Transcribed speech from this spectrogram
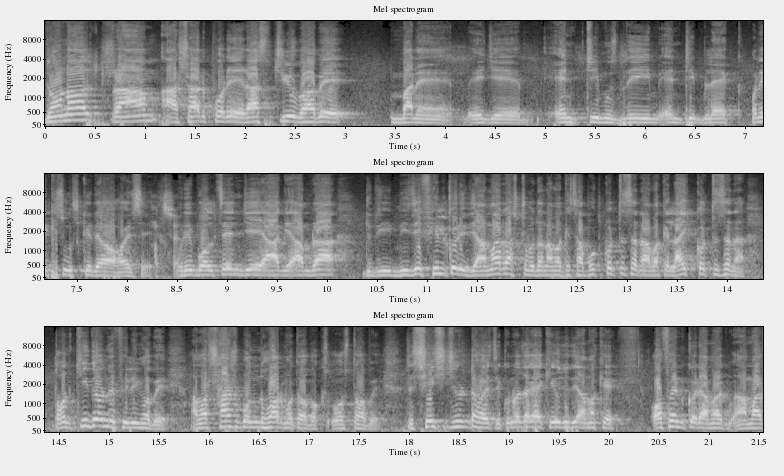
ডোনাল্ড ট্রাম্প আসার পরে রাষ্ট্রীয়ভাবে মানে এই যে এন্টি মুসলিম এন্টি ব্ল্যাক অনেক কিছু উস্কে দেওয়া হয়েছে। আচ্ছা। উনি বলছেন যে আগে আমরা যদি নিজে ফিল করি যে আমার রাষ্ট্রপ্রধান আমাকে সাপোর্ট করতেছে না আমাকে লাইক করতেছে না তখন কী ধরনের ফিলিং হবে? আমার শ্বাস বন্ধ হওয়ার মতো অবস্থা হবে। তো সেই সিচুয়েশনটা হয়েছে। কোনো জায়গায় কেউ যদি আমাকে অফেন্ড করে আমার আমার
